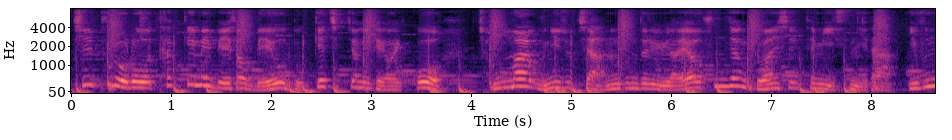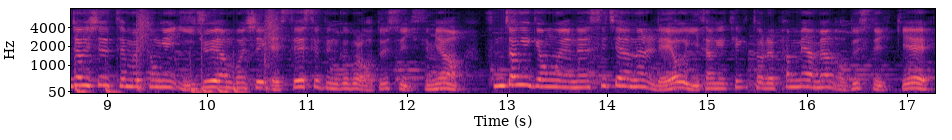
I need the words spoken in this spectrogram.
7%로 탑게임에 비해서 매우 높게 측정이 되어 있고 정말 운이 좋지 않은 분들을 위하여 훈장 교환 시스템이 있습니다. 이 훈장 시스템을 통해 2주에 한 번씩 SS 등급을 얻을 수 있으며 훈장의 경우에는 쓰지 않은 레어 이상의 캐릭터를 판매하면 얻을 수 있기에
